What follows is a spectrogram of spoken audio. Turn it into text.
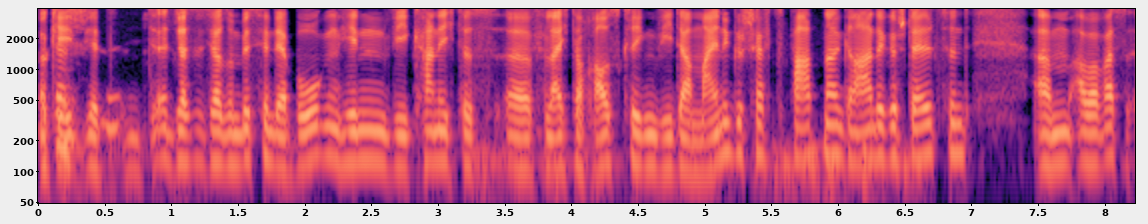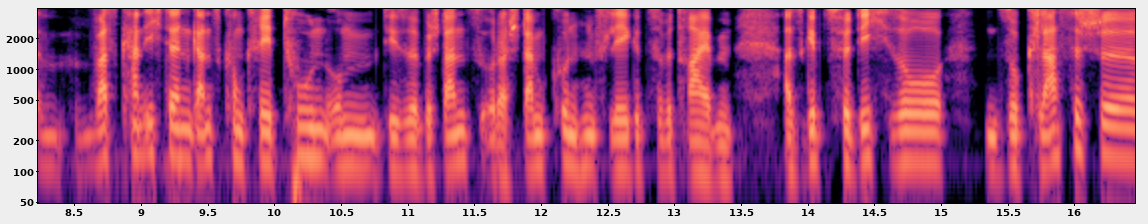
Okay, das, jetzt, das ist ja so ein bisschen der Bogen hin, wie kann ich das äh, vielleicht auch rauskriegen, wie da meine Geschäftspartner gerade gestellt sind. Ähm, aber was, was kann ich denn ganz konkret tun, um diese Bestands- oder Stammkundenpflege zu betreiben? Also gibt es für dich so, so klassische,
